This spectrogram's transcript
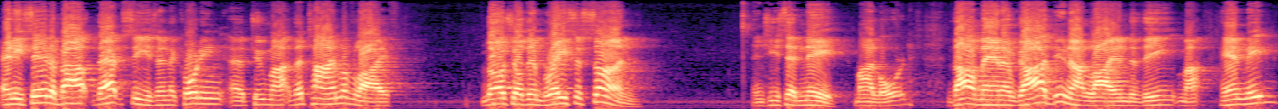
And he said, About that season, according uh, to my, the time of life, thou shalt embrace a son. And she said, Nay, my lord, thou man of God, do not lie unto thee, my handmaiden.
